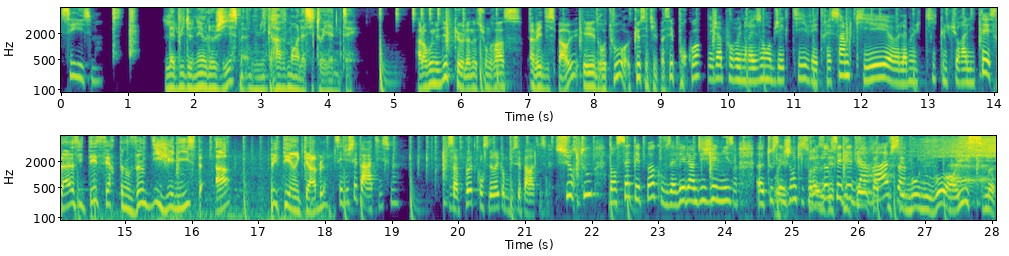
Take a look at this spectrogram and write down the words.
séisme. L'abus de néologisme nuit gravement à la citoyenneté. Alors vous nous dites que la notion de race avait disparu et est de retour. Que s'est-il passé? Pourquoi? Déjà pour une raison objective et très simple qui est euh, la multiculturalité. Ça a incité certains indigénistes à péter un câble. C'est du séparatisme. Ça peut être considéré comme du séparatisme. Surtout dans cette époque où vous avez l'indigénisme, euh, tous ces gens qui sont des obsédés de la race. Tous ces mots nouveaux en isme.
